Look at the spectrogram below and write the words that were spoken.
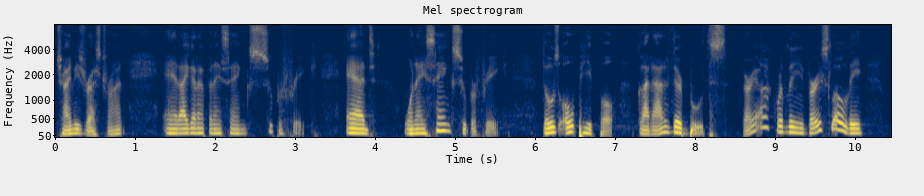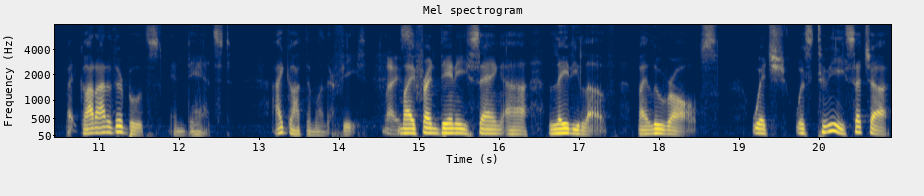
Chinese restaurant. And I got up and I sang Super Freak. And when I sang Super Freak, those old people got out of their booths very awkwardly, very slowly, but got out of their booths and danced. I got them on their feet. Nice. My friend Danny sang uh, Lady Love by Lou Rawls, which was to me such a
